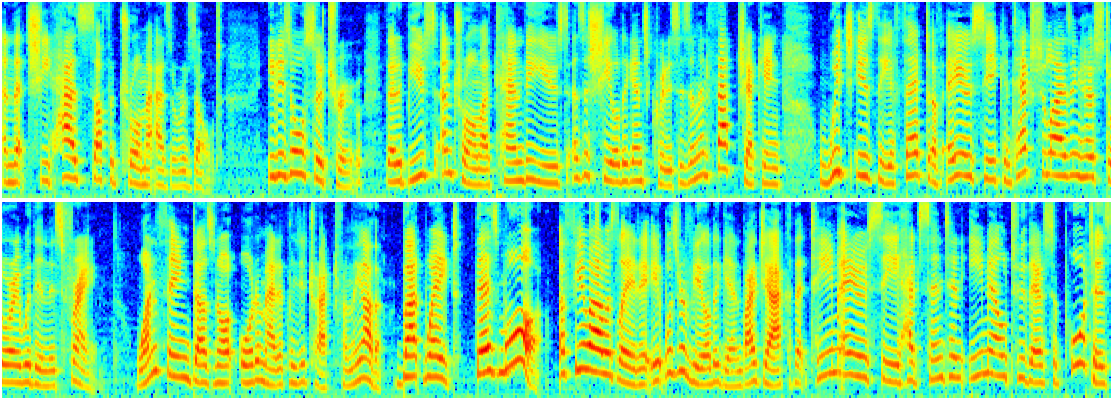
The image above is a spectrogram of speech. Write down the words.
and that she has suffered trauma as a result. It is also true that abuse and trauma can be used as a shield against criticism and fact checking, which is the effect of AOC contextualizing her story within this frame. One thing does not automatically detract from the other. But wait, there's more! A few hours later, it was revealed again by Jack that Team AOC had sent an email to their supporters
